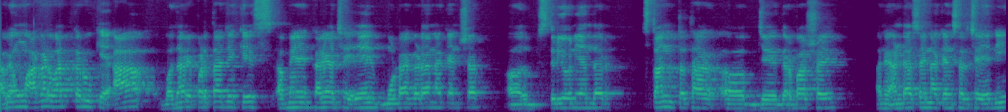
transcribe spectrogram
હવે હું આગળ વાત કરું કે આ વધારે પડતા જે કેસ અમે કર્યા છે એ મોટા ગળાના કેન્સર સ્ત્રીઓની અંદર સ્તન તથા જે ગર્ભાશય અને અંડાશયના કેન્સર છે એની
